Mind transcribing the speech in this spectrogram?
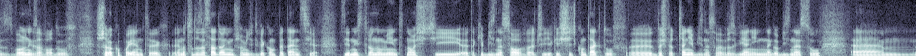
z wolnych zawodów, szeroko pojętych. E, No co do zasady oni muszą mieć dwie kompetencje. Z jednej strony umiejętności takie biznesowe, czyli jakieś sieć kontaktów, doświadczenie biznesowe w rozwijaniu innego biznesu, em,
